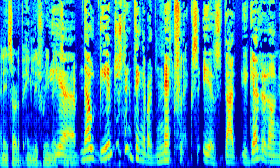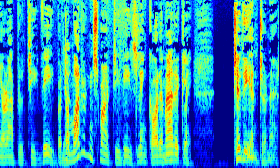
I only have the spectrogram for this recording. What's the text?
any sort of English remake. Yeah. Now, the interesting thing about Netflix is that you get it on your Apple TV, but the modern smart TVs link automatically to the internet.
